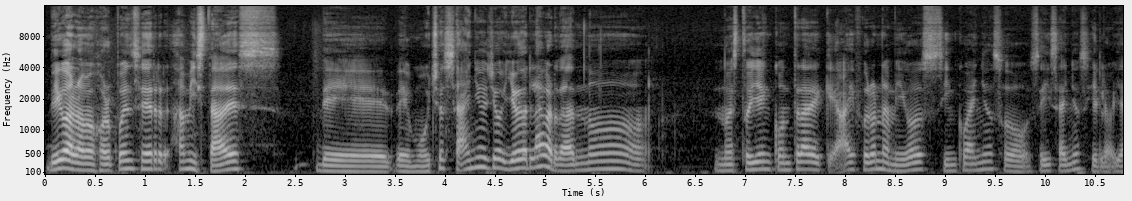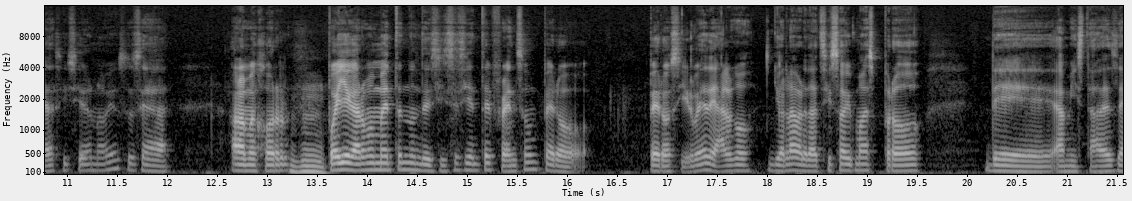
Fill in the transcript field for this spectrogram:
digo, a lo mejor pueden ser amistades de, de muchos años. Yo, yo la verdad no, no estoy en contra de que, ay, fueron amigos cinco años o seis años y luego ya se hicieron novios. O sea, a lo mejor puede llegar un momento en donde sí se siente friendzone, pero, pero sirve de algo. Yo la verdad sí soy más pro de amistades de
